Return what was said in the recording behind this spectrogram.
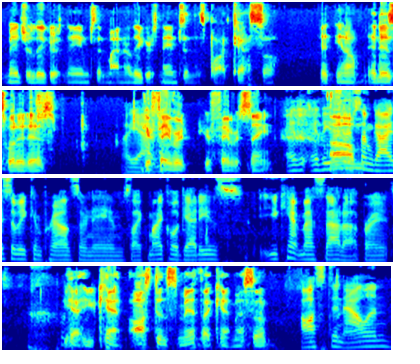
major leaguers' names and minor leaguers' names in this podcast. So, it you know, it is what it is. Uh, yeah, your favorite, your favorite saying. At, at least there's Um, some guys that we can pronounce their names, like Michael Gettys. You can't mess that up, right? Yeah, you can't. Austin Smith, I can't mess up. Austin Allen.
